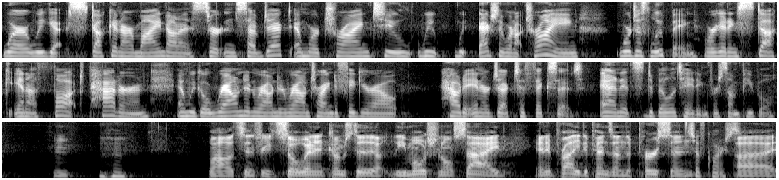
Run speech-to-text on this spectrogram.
where we get stuck in our mind on a certain subject, and we're trying to. We, we actually we're not trying. We're just looping. We're getting stuck in a thought pattern, and we go round and round and round trying to figure out how to interject to fix it. And it's debilitating for some people. Hmm. Mm-hmm. Wow, it's interesting. So when it comes to the, the, emotional side, and it probably depends on the person. So of course. Uh,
